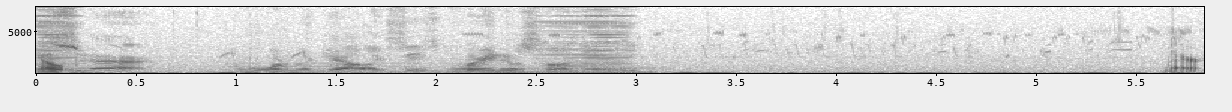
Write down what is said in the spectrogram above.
Nope. One of the galaxy's greatest hunters. There.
